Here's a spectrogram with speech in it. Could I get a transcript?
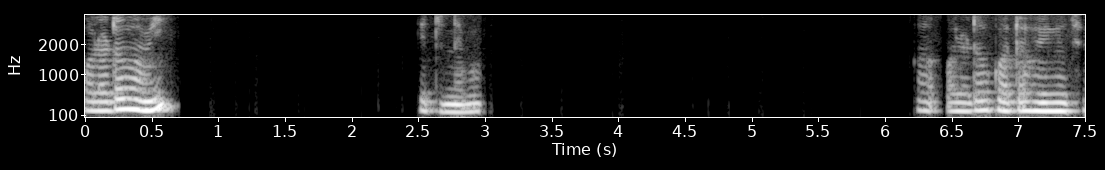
কলাটাও আমি কেটে নেব। কলাটাও কাটা হয়ে গেছে।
